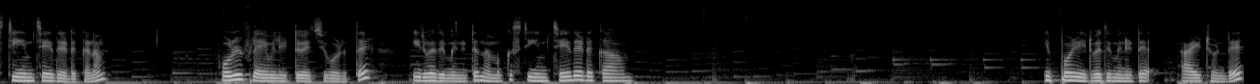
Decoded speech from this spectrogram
സ്റ്റീം ചെയ്തെടുക്കണം. ഫുൾ ഫ്ലെയിമിലിട്ട് വെച്ച് കൊടുത്ത് ഇരുപത് മിനിറ്റ് നമുക്ക് സ്റ്റീം ചെയ്തെടുക്കാം. ഇപ്പോൾ ഇരുപത് മിനിറ്റ് ആയിട്ടുണ്ട്.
